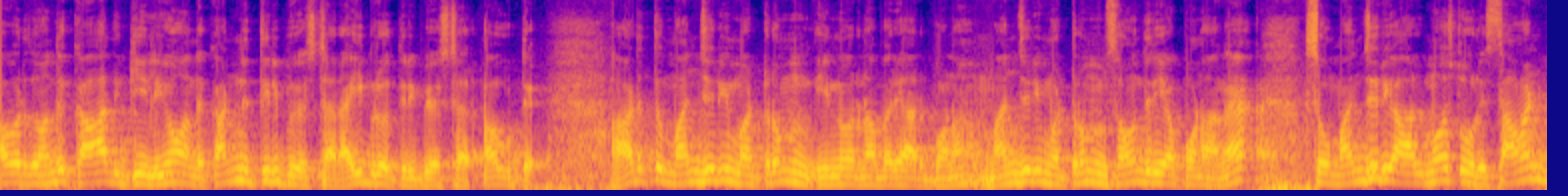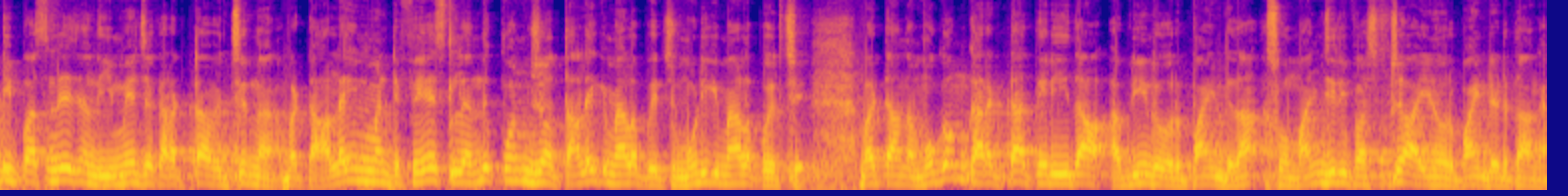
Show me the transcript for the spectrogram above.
அவரது வந்து காது கீழேயும் அந்த கண்ணு திருப்பி வச்சிட்டார். ஐப்ரோ திருப்பி வச்சிட்டார். அவுட்டு அடுத்து மஞ்சுரி மற்றும் இன்னொரு நபர் யார் போனால் மஞ்சுரி மற்றும் சௌந்தர்யா போனாங்க. ஸோ மஞ்சுரி ஆல்மோஸ்ட் ஒரு செவன்ட்டி பர்சன்டேஜ் அந்த இமேஜை கரெக்டாக வச்சுருந்தாங்க. பட் அலைன்மெண்ட் ஃபேஸ்லேருந்து கொஞ்சம் தலைக்கு மேலே போயிடுச்சு முடிக்கு மேலே போயிடுச்சு பட் அந்த முகம் கரெக்டாக தெரியுதா அப்படின்ற ஒரு பாயிண்ட் தான். ஸோ மஞ்சுரி ஃபஸ்ட்டு ஐநூறு பாயிண்ட் எடுத்தாங்க.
